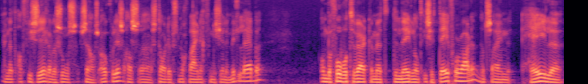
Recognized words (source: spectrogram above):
en dat adviseren we soms zelfs ook wel eens als uh, start-ups nog weinig financiële middelen hebben, om bijvoorbeeld te werken met de Nederland ICT-voorwaarden. Dat zijn hele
